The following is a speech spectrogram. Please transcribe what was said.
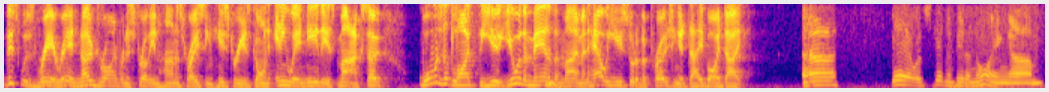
this was rare air. No driver in Australian harness racing history has gone anywhere near this mark. So, what was it like for you? You were the man of the moment. How are you sort of approaching it day by day? Uh, yeah, it was getting a bit annoying. Um,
